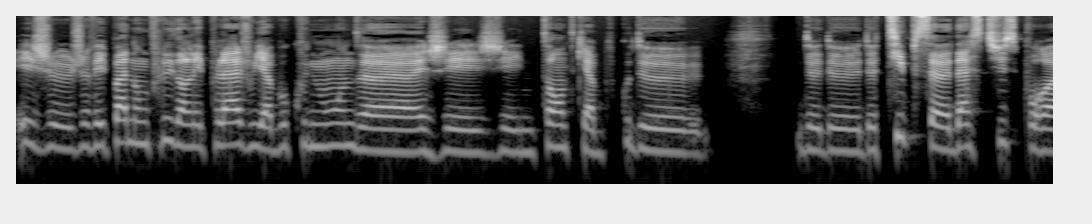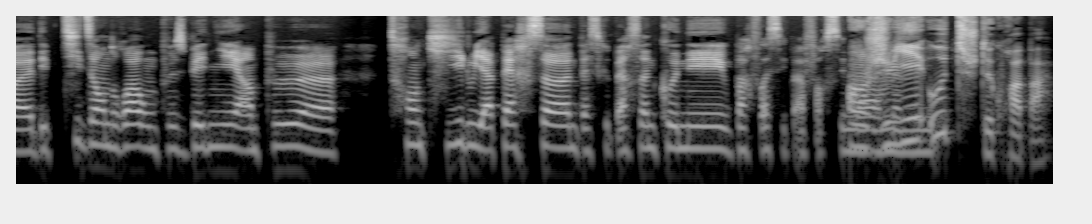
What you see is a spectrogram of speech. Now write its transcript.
et je je vais pas non plus dans les plages où il y a beaucoup de monde. Euh, j'ai j'ai une tante qui a beaucoup de de de, de tips, d'astuces pour des petits endroits où on peut se baigner un peu. Tranquille où il y a personne parce que personne connaît ou parfois c'est pas forcément En juillet, même- août, je te crois pas.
